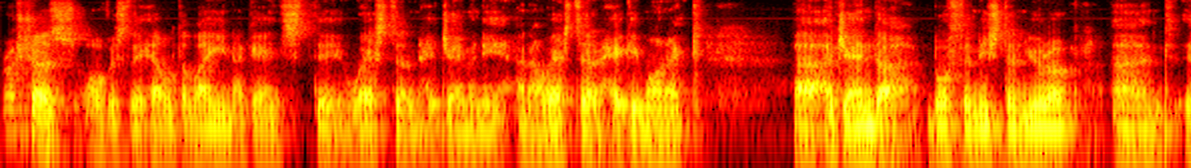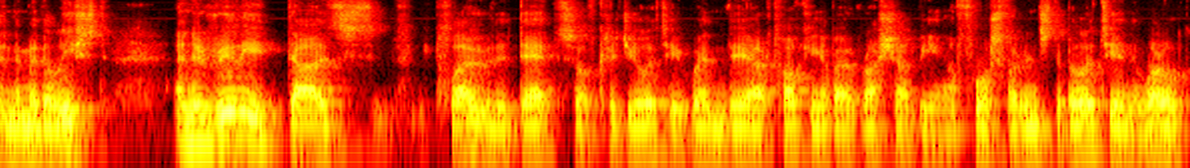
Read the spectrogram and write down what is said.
Russia's obviously held the line against the Western hegemony and a Western hegemonic uh, agenda, both in Eastern Europe and in the Middle East. And it really does plough the depths of credulity when they are talking about Russia being a force for instability in the world.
